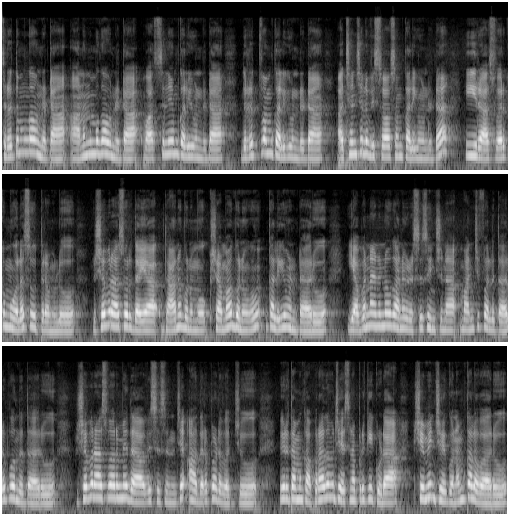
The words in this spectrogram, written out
శ్రతముగా ఉండట ఆనందముగా ఉండట వాత్సల్యం కలిగి ఉండట దృఢత్వం కలిగి ఉండట అచంచల విశ్వాసం కలిగి ఉండట ఈ రాశి వారికి మూల సూత్రములు. వృషభరాశులు దయ దానగుణము క్షమాగుణము కలిగి ఉంటారు. ఎవరినైనా కానీ విశ్వసించిన మంచి ఫలితాలు పొందుతారు. వృషభరాశి వారి మీద విశ్వసించి ఆధారపడవచ్చు. వీరు తమకు అపరాధం చేసినప్పటికీ కూడా క్షమించే గుణం కలవారు.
